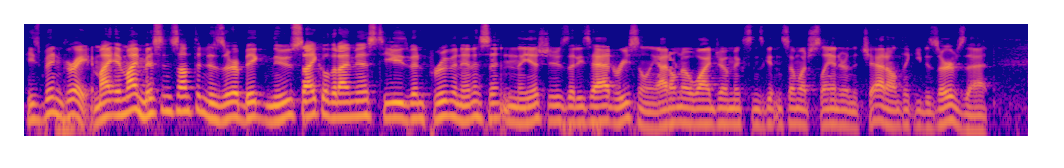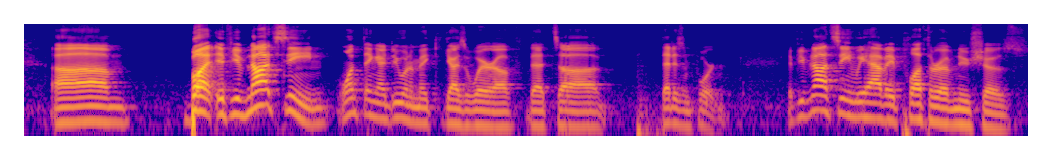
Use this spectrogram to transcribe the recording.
He's been great. Am I am I missing something? Is there a big news cycle that I missed? He's been proven innocent in the issues that he's had recently. I don't know why Joe Mixon's getting so much slander in the chat. I don't think he deserves that. Um, but if you've not seen, one thing I do want to make you guys aware of that uh, that is important. If you've not seen, we have a plethora of new shows.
